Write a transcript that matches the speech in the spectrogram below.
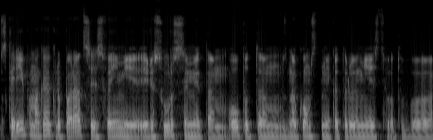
скорее помогаю корпорации своими ресурсами, там, опытом, знакомствами, которые у меня есть вот в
